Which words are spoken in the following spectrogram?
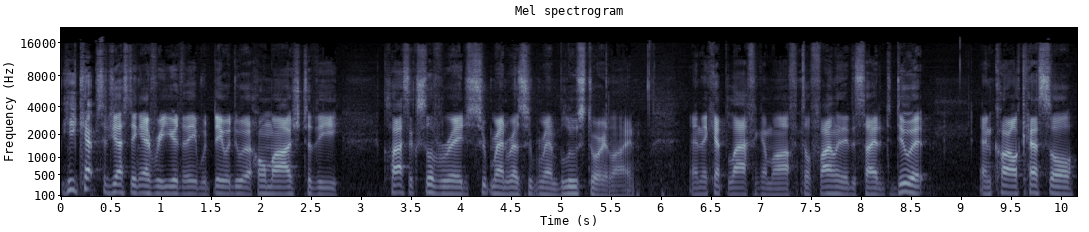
he kept suggesting every year that they would they would do a homage to the classic Silver Age Superman Red Superman Blue storyline, and they kept laughing him off until finally they decided to do it. And Karl Kesel,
